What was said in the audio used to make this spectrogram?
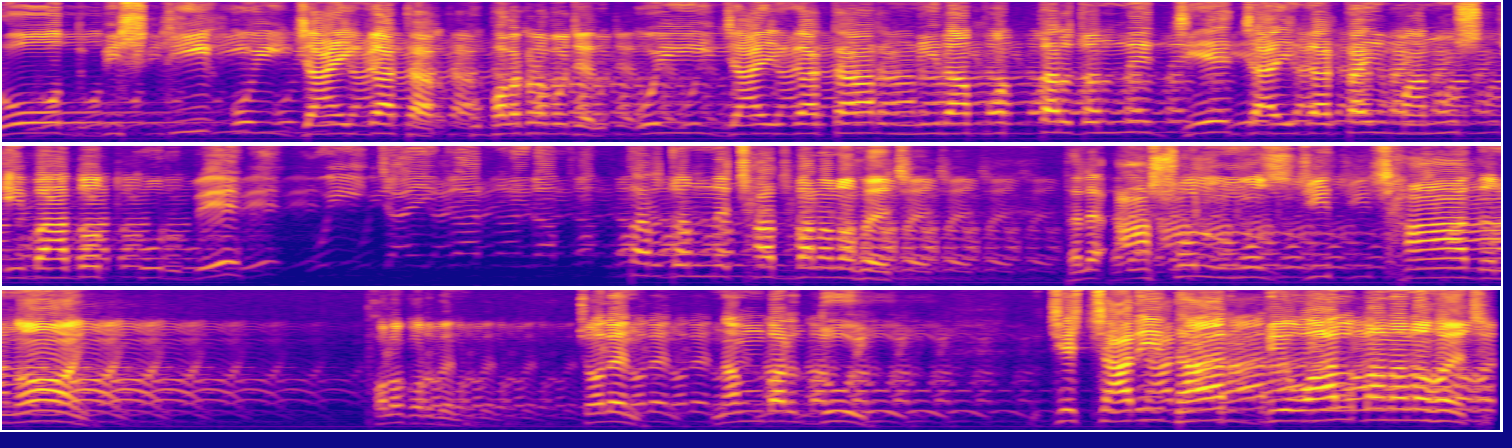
রোদ, বৃষ্টি ওই জায়গাটার, খুব ভালো করে বোঝেন, ওই জায়গাটার নিরাপত্তার জন্য যে জায়গাটায় মানুষ ইবাদত করবে, ওই জায়গার নিরাপত্তার জন্য ছাদ বানানো হয়েছে। তাহলে আসল মসজিদ ছাদ নয়। ফলো করবেন। চলেন, নাম্বার দুই। যে চারিধার দেওয়াল বানানো হয়েছে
